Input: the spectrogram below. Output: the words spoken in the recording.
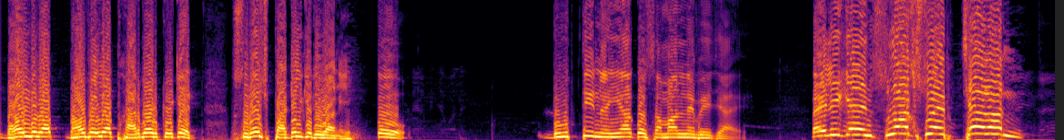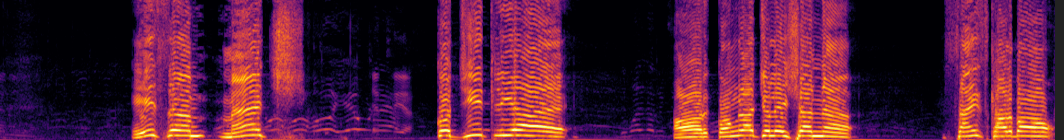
बाहुबली ऑफ़ खारबार क्रिकेट सूरज पाटिल की दीवानी। तो डूबती नैया को संभालने भेजा है। पहली गेंद स्लग छह रन। इस मैच को जीत लिया है। और कॉन्ग्रेचुलेशन साइंस Kharbav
